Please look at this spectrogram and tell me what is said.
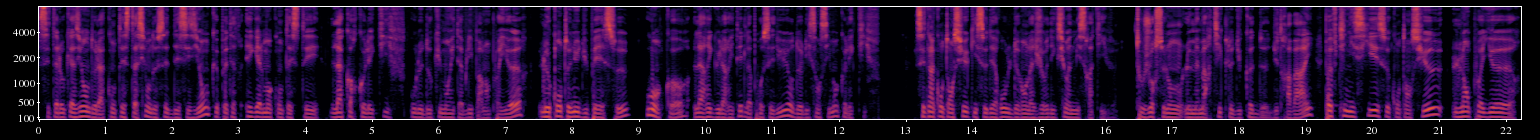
c'est à l'occasion de la contestation de cette décision que peut être également contesté l'accord collectif ou le document établi par l'employeur, le contenu du PSE ou encore la régularité de la procédure de licenciement collectif. C'est un contentieux qui se déroule devant la juridiction administrative. Toujours selon le même article du Code du travail, peuvent initier ce contentieux l'employeur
